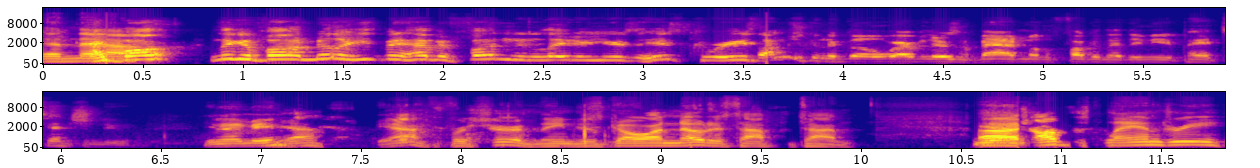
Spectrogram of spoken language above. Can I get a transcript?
And then And Von, look at Von Miller. He's been having fun in the later years of his career. He's like, I'm just gonna go wherever there's a bad motherfucker that they need to pay attention to. You know what I mean? Yeah, yeah, for sure. They just go unnoticed half the time. Yeah. Uh, Jarvis Landry,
